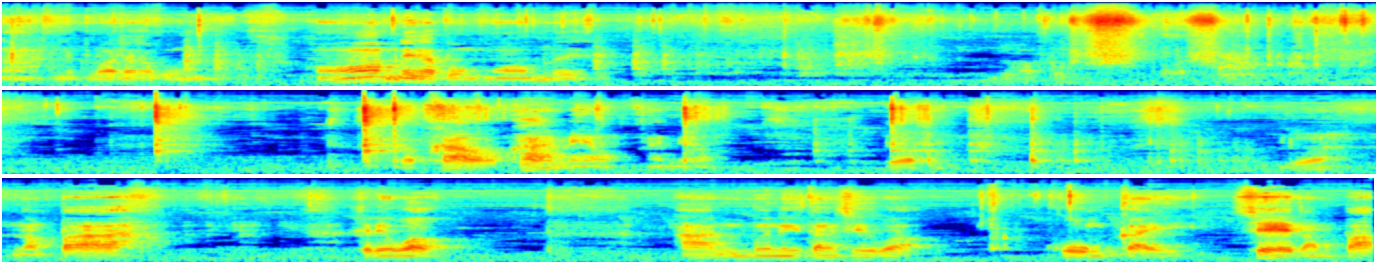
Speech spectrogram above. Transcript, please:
อ่าเรียบร้อยแล้วครับผมหอมเลยครับผมหอมเลยดูครับผมกับข้าวข้าวแมวให้แมวดูดูน้ำปลาเขาเรียกว่าอาหารมื้อนี้ตั้งชื่อว่า โครงไก่แช่น้ำปลา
